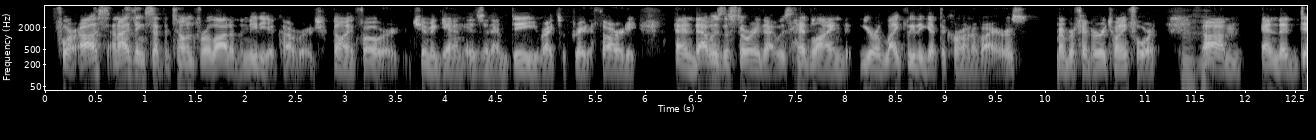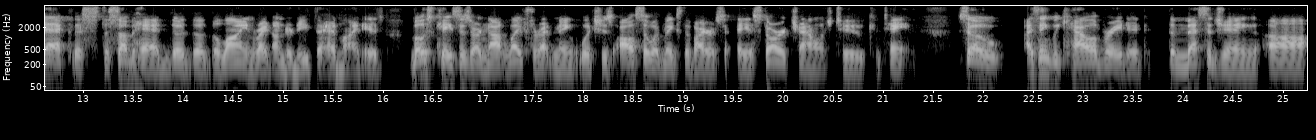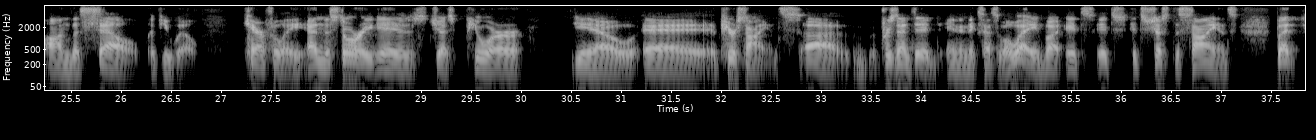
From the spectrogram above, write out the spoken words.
for us, and I think set the tone for a lot of the media coverage going forward. Jim again is an MD, writes with great authority, and that was the story that was headlined: "You're likely to get the coronavirus." Remember February 24th. Mm-hmm. Um, and the deck, the, the subhead, the, the, the line right underneath the headline is most cases are not life threatening, which is also what makes the virus a historic challenge to contain. So I think we calibrated the messaging uh, on the cell, if you will, carefully. And the story is just pure, you know, uh, pure science uh, presented in an accessible way. But it's it's it's just the science. But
